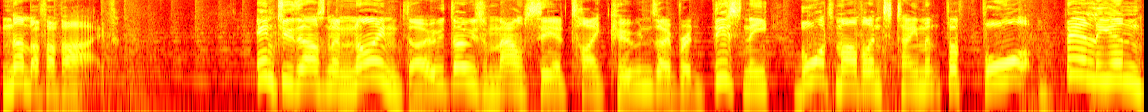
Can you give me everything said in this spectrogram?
Number 5. In 2009, though, those mouse-eared tycoons over at Disney bought Marvel Entertainment for $4 billion!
